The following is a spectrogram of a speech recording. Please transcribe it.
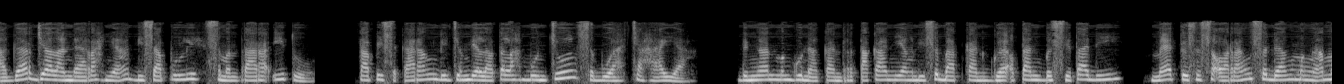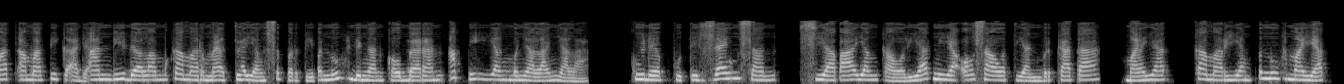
agar jalan darahnya bisa pulih sementara itu. Tapi sekarang di jendela telah muncul sebuah cahaya. Dengan menggunakan retakan yang disebabkan gaotan besi tadi, Metu seseorang sedang mengamat-amati keadaan di dalam kamar Metu yang seperti penuh dengan kobaran api yang menyala-nyala. Kuda putih Zeng San, siapa yang kau lihat Mia Osaotian berkata, mayat, kamar yang penuh mayat,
